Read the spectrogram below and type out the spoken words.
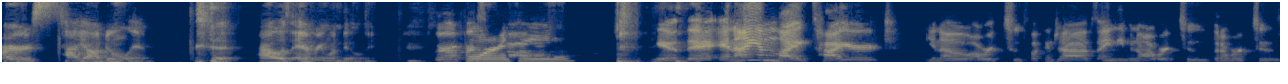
first, how y'all doing? how is everyone doing? Girl, first of all, Quarantine. yeah, that and I am like tired. You know, I work two fucking jobs. I didn't even know I work two, but I work two.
